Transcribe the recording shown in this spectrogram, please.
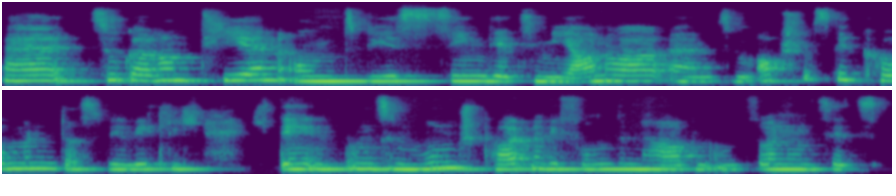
äh, zu garantieren. Und wir sind jetzt im Januar äh, zum Abschluss gekommen, dass wir wirklich, ich denke, unseren Wunschpartner gefunden haben und freuen uns jetzt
